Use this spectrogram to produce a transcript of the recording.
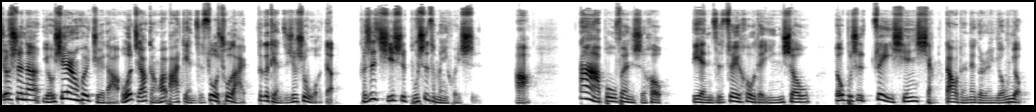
就是呢，有些人会觉得啊，我只要赶快把点子做出来，这个点子就是我的。可是其实不是这么一回事啊。大部分时候，点子最后的营收都不是最先想到的那个人拥有，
